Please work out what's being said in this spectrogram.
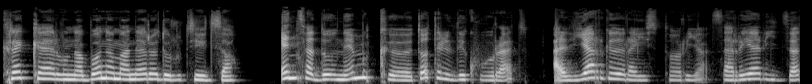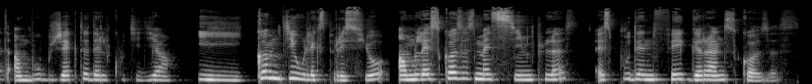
Crec que era una bona manera de l'utilitzar. Ens adonem que tot el decorat, al llarg de la història, s'ha realitzat amb objectes del quotidià. I, com diu l'expressió, amb les coses més simples es poden fer grans coses.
